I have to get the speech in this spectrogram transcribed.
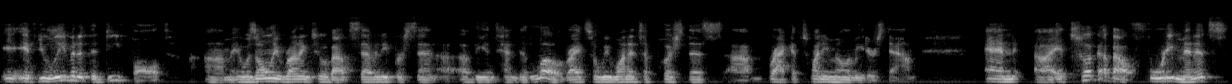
if you leave it at the default, um, it was only running to about 70% of the intended load, right? So we wanted to push this um, bracket 20 millimeters down. And uh, it took about 40 minutes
